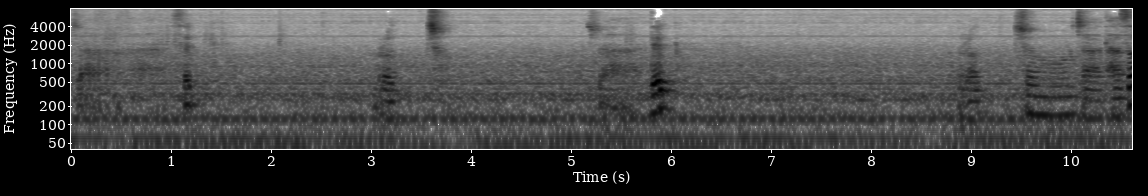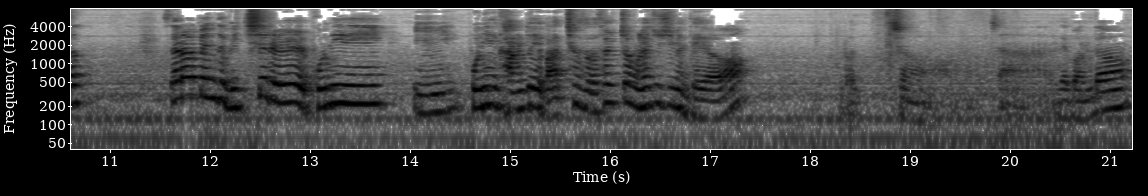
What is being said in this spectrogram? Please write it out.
자, 셋. 그렇죠. 자, 넷. 그렇죠. 자, 다섯. 세라밴드 위치를 본인이 이 본인 강도에 맞춰서 설정을 해주시면 돼요. 그렇죠. 자, 네 번 더.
